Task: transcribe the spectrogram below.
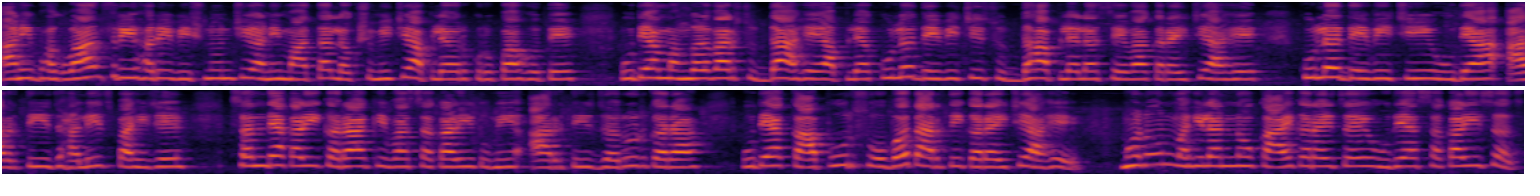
आणि भगवान श्री हरी विष्णूंची आणि माता लक्ष्मीची आपल्यावर कृपा होते. उद्या मंगळवारसुद्धा आहे. आपल्या कुलदेवीची सुद्धा आपल्याला सेवा करायची आहे. कुलदेवीची उद्या आरती झालीच पाहिजे. संध्याकाळी करा किंवा सकाळी तुम्ही आरती जरूर करा. उद्या कापूर सोबत आरती करायची आहे. म्हणून महिलांनो काय करायचं आहे उद्या सकाळीसच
